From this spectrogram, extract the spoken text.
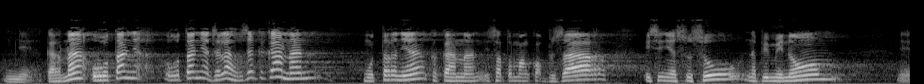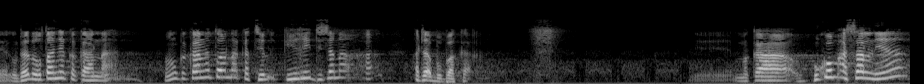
Ya, karena urutannya urutannya adalah harusnya ke kanan, muternya ke kanan. Satu mangkok besar, isinya susu, Nabi minum. Ya, kemudian urutannya ke kanan. Namun ke kanan itu anak kecil, kiri di sana ada Abu Bakar. Ya, maka hukum asalnya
